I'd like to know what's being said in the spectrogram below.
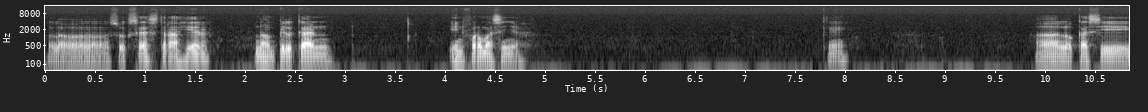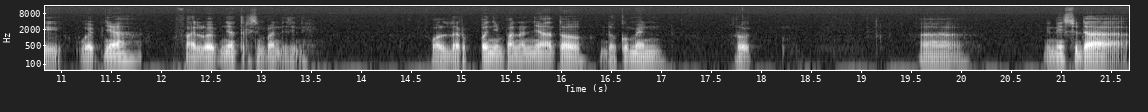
kalau sukses terakhir menampilkan informasinya. Oke. Uh, lokasi webnya file webnya tersimpan di sini. Folder penyimpanannya atau dokumen root. Uh, ini sudah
